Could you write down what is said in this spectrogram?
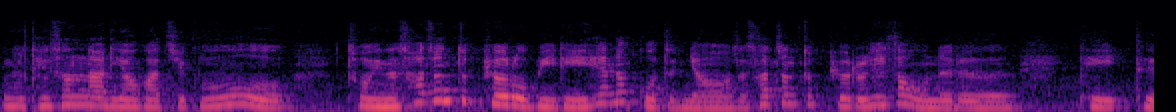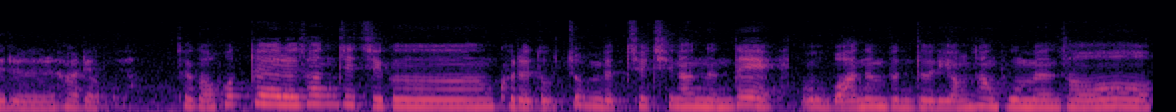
오늘 대선 날이어가지고 저희는 사전투표로 미리 해놨거든요. 그래서 사전투표를 해서 오늘은 데이트를 하려고요. 제가 호텔에 산 지 지금 그래도 좀 며칠 지났는데 어, 많은 분들이 영상 보면서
